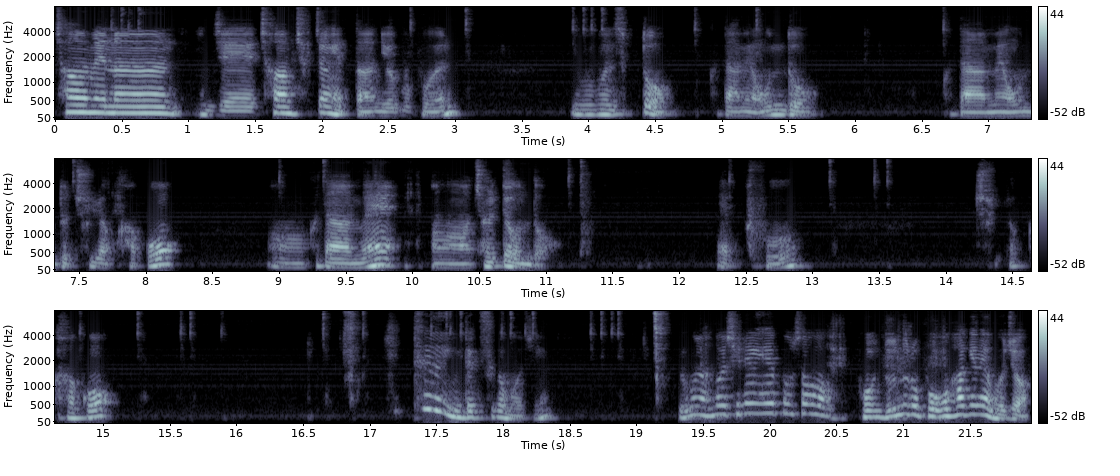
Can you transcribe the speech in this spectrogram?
처음에는 이제 처음 측정했던 이 부분, 이 부분 습도, 그 다음에 온도, 그 다음에 온도 출력하고, 어, 그 다음에 어, 절대 온도, F 출력하고, 히트 인덱스가 뭐지? 이건 한번 실행해보서 보- 눈으로 보고 확인해보죠.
